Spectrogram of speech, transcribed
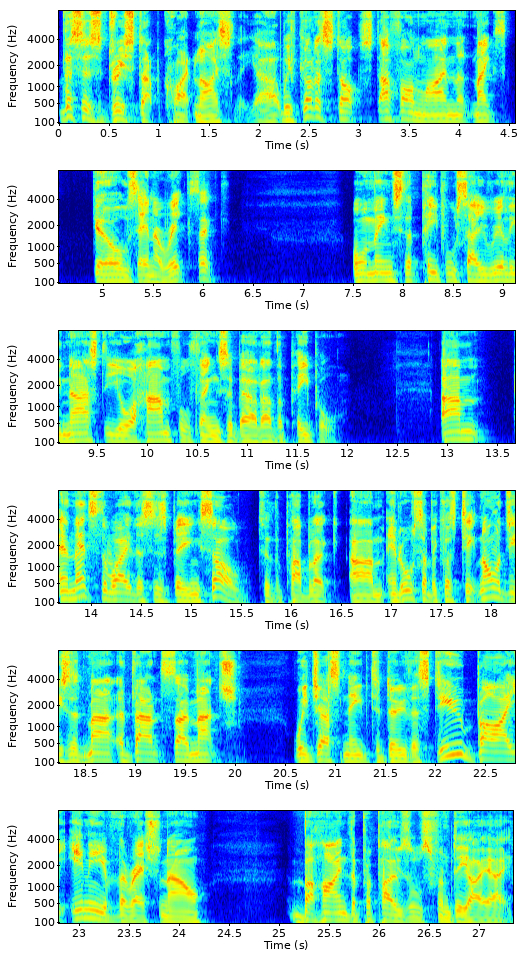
this is dressed up quite nicely. Uh, we've got to stop stuff online that makes girls anorexic or means that people say really nasty or harmful things about other people. Um, and that's the way this is being sold to the public. Um, and also because technology's advanced so much, we just need to do this. Do you buy any of the rationale behind the proposals from DIA?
